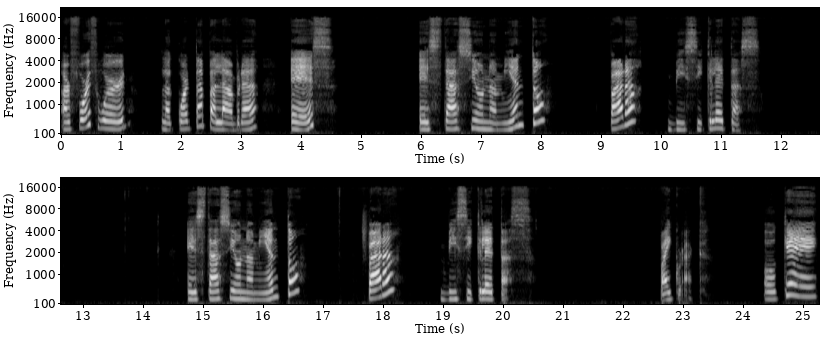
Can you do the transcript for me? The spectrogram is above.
Our fourth word, la cuarta palabra, es estacionamiento para bicicletas. Estacionamiento para bicicletas. Bike rack. Ok.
